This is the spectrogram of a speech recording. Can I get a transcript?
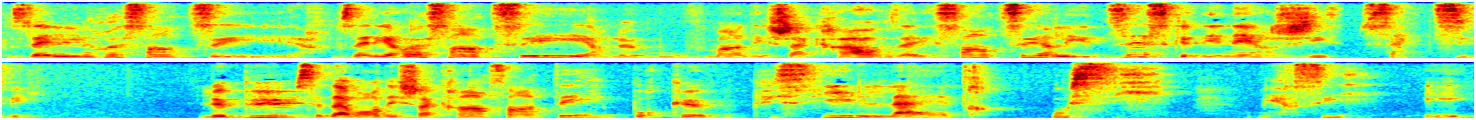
Vous allez le ressentir. Vous allez ressentir le mouvement des chakras. Vous allez sentir les disques d'énergie s'activer. Le but, c'est d'avoir des chakras en santé pour que vous puissiez l'être aussi. Merci et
